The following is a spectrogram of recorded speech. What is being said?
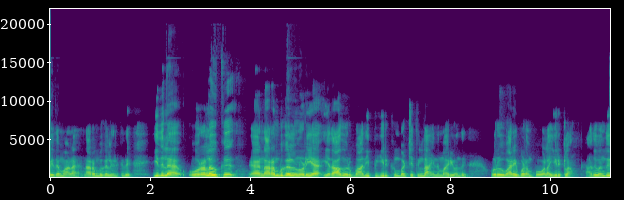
விதமான நரம்புகள் இருக்குது. இதில் ஓரளவுக்கு நரம்புகளினுடைய ஏதாவது ஒரு பாதிப்பு இருக்கும் பட்சத்தில் தான் இந்த மாதிரி வந்து ஒரு வரைபடம் போல இருக்கலாம். அது வந்து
